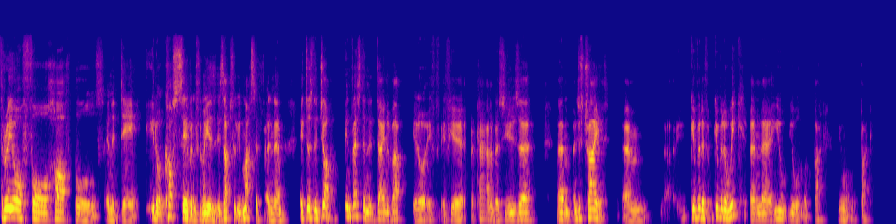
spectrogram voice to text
three or four half balls in a day. You know, cost saving for me is, is absolutely massive, and um, it does the job. Invest in a Dynavap. You know, if if you're a cannabis user, um, and just try it. Um, give it a give it a week, and uh, you you won't look back. You won't look back.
